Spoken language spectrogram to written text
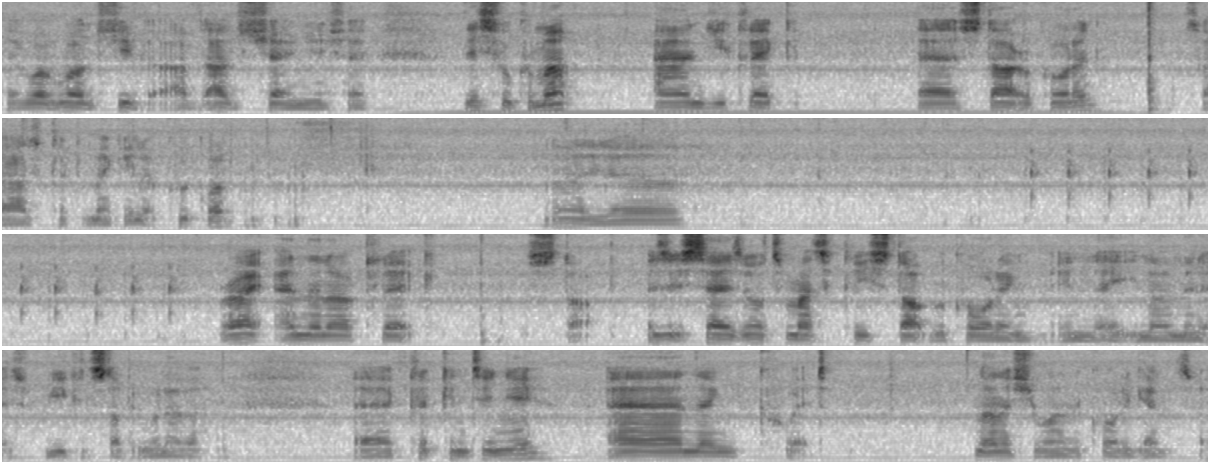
once you've I've, I've shown you, so this will come up, and you click uh, start recording. So I'll just click and make it a little quick one. La-di-da. right and then I'll click stop as it says automatically stop recording in 89 minutes. You can stop it whenever. Uh, click continue and then quit. Not unless you want to record again so.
